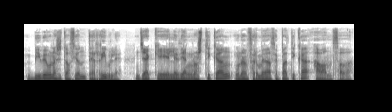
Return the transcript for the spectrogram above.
vive una situación terrible, ya que le diagnostican una enfermedad hepática avanzada.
